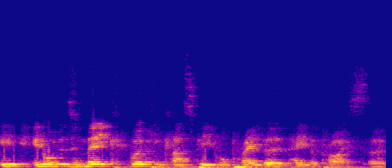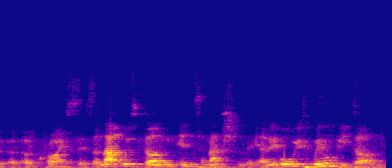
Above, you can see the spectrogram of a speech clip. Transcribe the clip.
in, in, order to make working class people pay the pay the price of, of, crisis, and that was done internationally, and it always will be done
